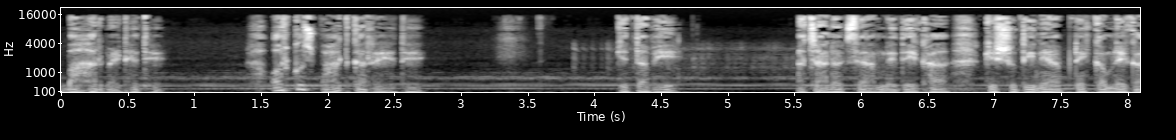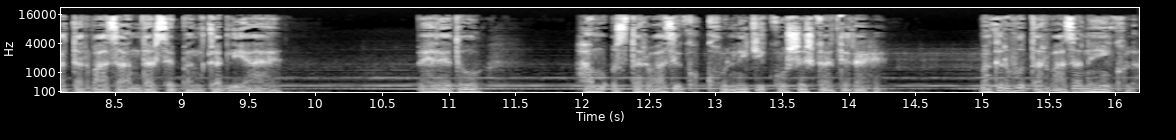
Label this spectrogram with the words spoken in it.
बाहर बैठे थे। और कुछ बात कर रहे थे कि तभी अचानक से हमने देखा कि श्रुति ने अपने कमरे का दरवाज़ा अंदर से बंद कर लिया है। पहले तो हम उस दरवाजे को खोलने की कोशिश करते रहे, मगर वो दरवाज़ा नहीं खुला।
